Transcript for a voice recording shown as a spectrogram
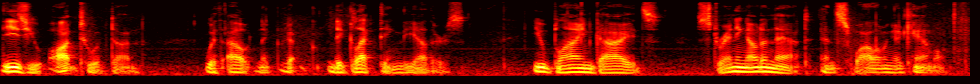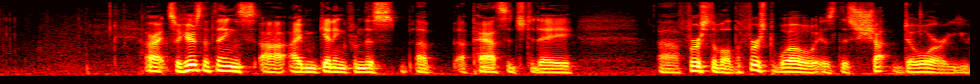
These you ought to have done without neg- neglecting the others. You blind guides, straining out a gnat and swallowing a camel. All right, so here's the things uh, I'm getting from this uh, passage today. Uh, first of all, the first woe is this shut door. You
